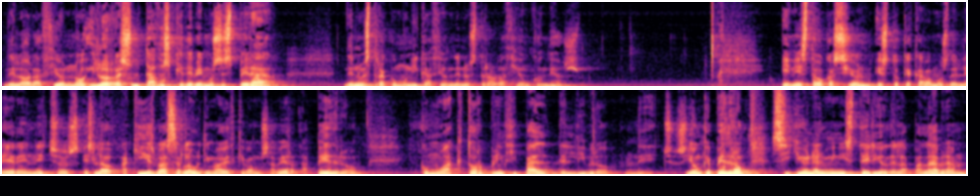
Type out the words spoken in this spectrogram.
de la oración, ¿no? Y los resultados que debemos esperar de nuestra comunicación, de nuestra oración con Dios. En esta ocasión, esto que acabamos de leer en Hechos, es la, aquí va a ser la última vez que vamos a ver a Pedro como actor principal del libro de Hechos. Y aunque Pedro siguió en el ministerio de la palabra,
